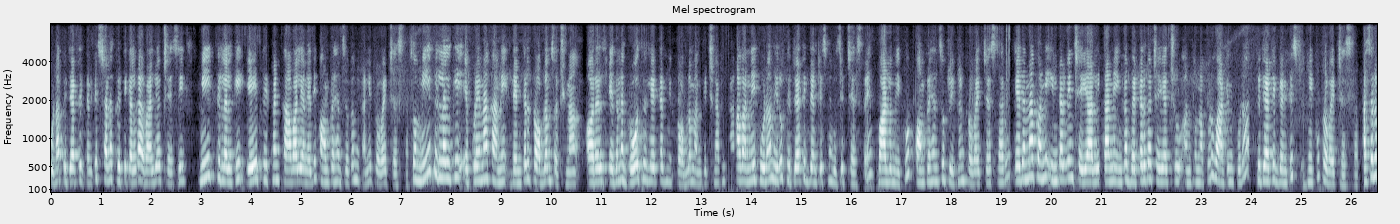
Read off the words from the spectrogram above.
కూడా పీడియాట్రిక్ డెంటిస్ట్ చాలా క్రిటికల్గా అవాల్యుయేట్ చేసి మీ పిల్లలకి ఏ ట్రీట్మెంట్ కావాలి అనేది కాంప్రహెన్సివ్గా మీకు అన్ని ప్రొవైడ్ చేస్తారు సో మీ పిల్లలకి ఎప్పుడైనా కానీ డెంటల్ ప్రాబ్లమ్స్ వచ్చినా ఆర్ ఏదైనా గ్రోత్ రిలేటెడ్ మీకు ప్రాబ్లం అనిపించినా అవన్నీ కూడా మీరు పిరియాటిక్ డెంటిస్ట్ని విజిట్ చేస్తే వాళ్ళు మీకు కాంప్రహెన్సివ్ ట్రీట్మెంట్ ప్రొవైడ్ చేస్తారు. ఏదన్నా కొన్ని ఇంటర్వ్యూన్ చేయాలి దాన్ని ఇంకా బెటర్గా చేయొచ్చు అనుకున్నప్పుడు వాటిని కూడా పిరియాటిక్ డెంటిస్ట్ మీకు ప్రొవైడ్ చేస్తారు. అసలు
